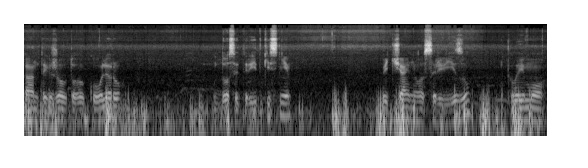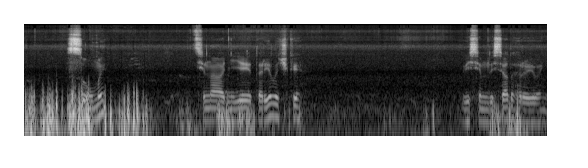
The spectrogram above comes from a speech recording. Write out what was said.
кантик жовтого кольору, досить рідкісні, від чайного сервізу, клеймо суми, ціна однієї тарілочки 80 гривень.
